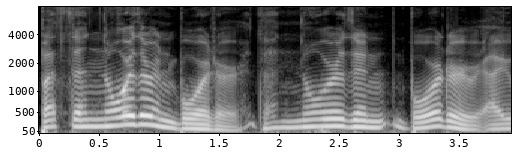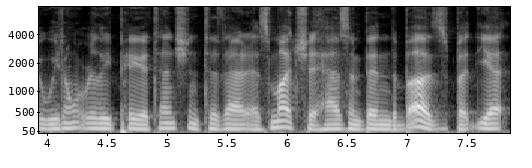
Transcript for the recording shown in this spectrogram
But the northern border, the northern border, I, we don't really pay attention to that as much. It hasn't been the buzz, but yet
